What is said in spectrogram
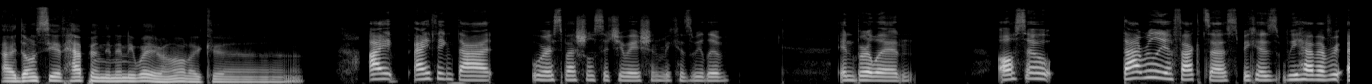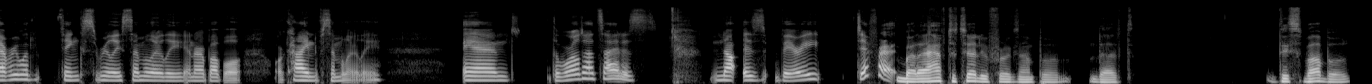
I don't see it happen in any way. You know, like uh, I I think that we're a special situation because we live in Berlin. Also, that really affects us because we have every everyone thinks really similarly in our bubble or kind of similarly. And the world outside is not is very different. But I have to tell you, for example, that this bubble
